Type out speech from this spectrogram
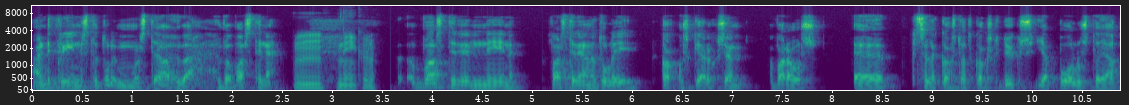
Andy Greenistä tuli mun mielestä ihan hyvä, hyvä vastine. Mm, niin kyllä. Vastine, niin vastineena tuli kakkoskierroksen varaus kesällä 2021 ja puolustaja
